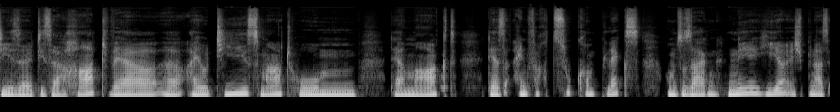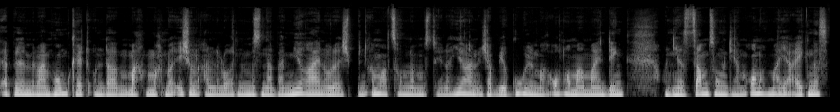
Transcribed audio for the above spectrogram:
diese, diese Hardware, äh, IoT, Smart Home, der Markt, der ist einfach zu komplex, um zu sagen, nee, hier, ich bin als Apple mit meinem HomeKit und da mach, mach nur ich und alle Leute müssen dann bei mir rein oder ich bin Amazon, dann musst du hier rein. Ich habe hier Google, mach auch noch mal mein Ding und hier ist Samsung, die haben auch noch mal ihr eigenes.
